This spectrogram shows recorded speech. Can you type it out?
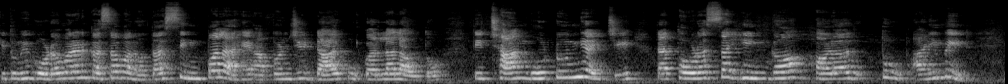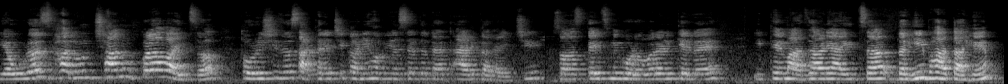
की तुम्ही गोडवरण कसं बनवता? सिंपल आहे आपण जी डाळ कुकरला लावतो ती छान घोटून घ्यायची. त्यात थोडंसं हिंग हळद तूप आणि मीठ एवढंच घालून छान उकळवायचं. थोडीशी जर साखरेची कणी हवी असेल तर त्यात ऍड करायची. सो आज तेच मी गोडवरण केलंय. इथे माझा आणि आईचा दही भात आहे.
